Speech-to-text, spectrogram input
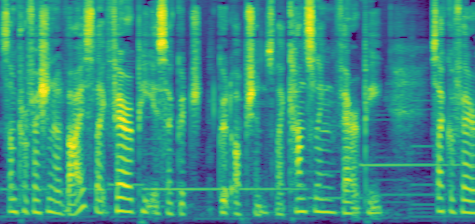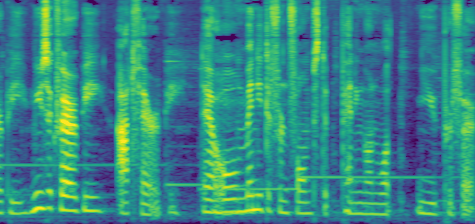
some professional advice, like therapy is a good good options, like counseling, therapy, psychotherapy, music therapy, art therapy. There are all mm. many different forms depending on what you prefer.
